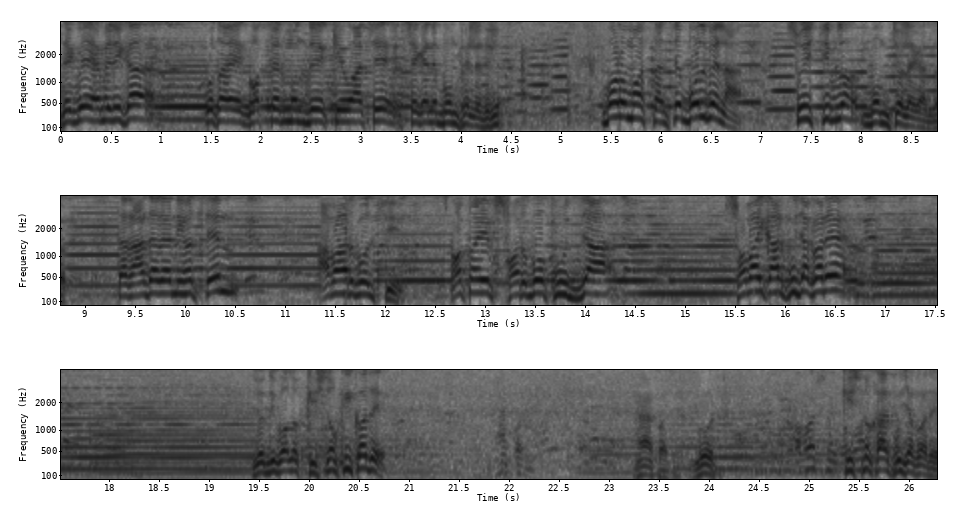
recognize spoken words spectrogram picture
দেখবে আমেরিকা কোথায় গর্তের মধ্যে কেউ আছে সেখানে বোম ফেলে দিল। বড় মস্তান সে বলবে না। সুইচ টিপলো বোম চলে গেল। তা রাধারানী হচ্ছেন আবার বলছি অতএব সর্বপূজা সবাই কার পূজা করে? যদি বলো কৃষ্ণ কি করে? হ্যাঁ করে। গুড। কৃষ্ণ কার পূজা করে?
